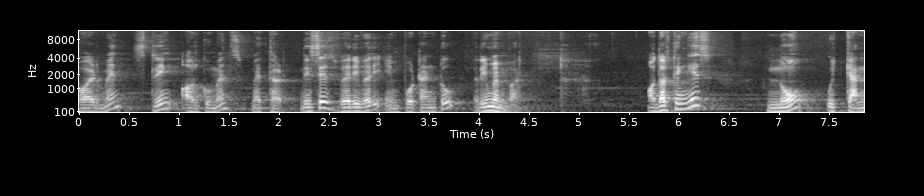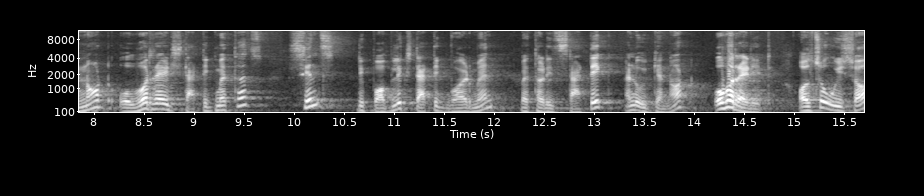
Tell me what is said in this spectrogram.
void main string arguments method. This is very very important to remember. Other thing is no we cannot override static methods since the public static void main method is static and we cannot override it. Also we saw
